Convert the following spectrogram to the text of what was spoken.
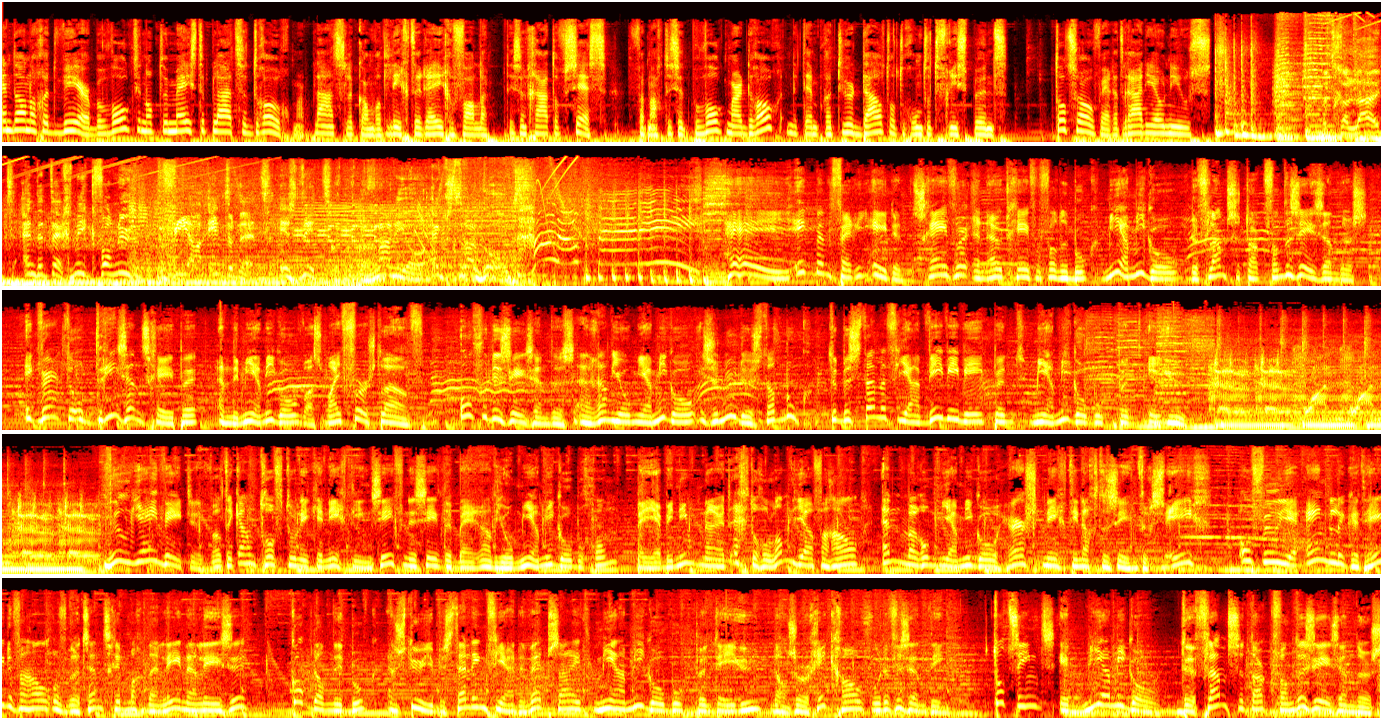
En dan nog het weer. Bewolkt en op de meeste plaatsen droog. Maar plaatselijk kan wat lichte regen vallen. Het is een graad of 6. Vannacht is het bewolkt maar droog en de temperatuur daalt tot rond het vriespunt. Tot zover het radio nieuws. Het geluid en de techniek van nu. Via internet is dit Radio Extra Gold. Hey, ik ben Ferry Eden, schrijver en uitgever van het boek Mi Amigo, de Vlaamse tak van de zeezenders. Ik werkte op drie zendschepen en de Mi Amigo was my first love. Over de zeezenders en Radio Mi Amigo is er nu dus dat boek. Te bestellen via www.miamigoboek.eu. Weten wat ik aantrof toen ik in 1977 bij Radio Mi Amigo begon? Ben jij benieuwd naar het echte Hollandia verhaal en waarom Mi Amigo herfst 1978 zweeg? Of wil je eindelijk het hele verhaal over het zendschip Magdalena lezen? Koop dan dit boek en stuur je bestelling via de website miamigoboek.eu. Dan zorg ik gauw voor de verzending. Tot ziens in Miamigo, de Vlaamse tak van de zeezenders.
